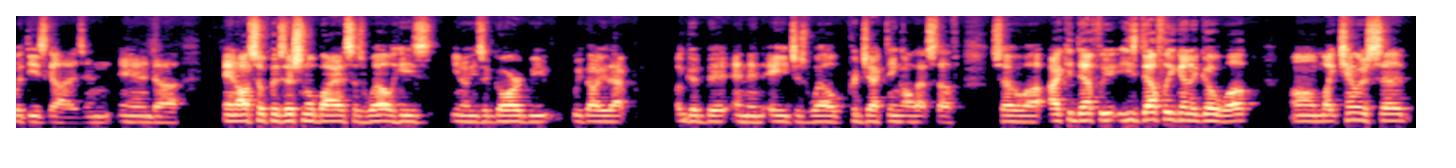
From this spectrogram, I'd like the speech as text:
with these guys. And and uh, and also positional bias as well. He's you know he's a guard. We we value that a good bit. And then age as well projecting all that stuff. So uh, i could definitely he's definitely going to go up um, like chandler said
